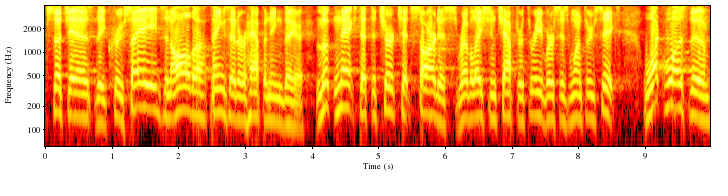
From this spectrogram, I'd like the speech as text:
such as the Crusades and all the things that are happening there. Look next at the church at Sardis, Revelation chapter 3, verses 1 through 6. What was the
